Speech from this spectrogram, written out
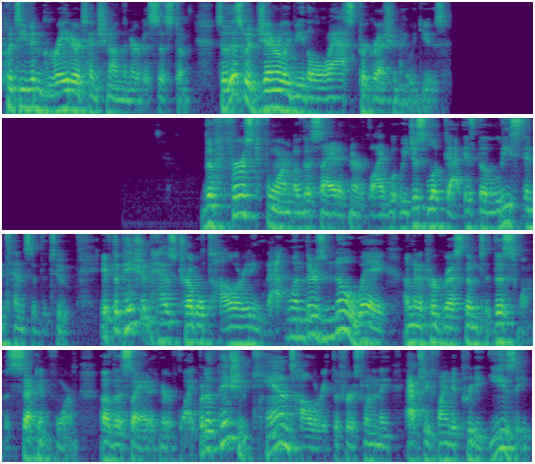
puts even greater tension on the nervous system. So this would generally be the last progression I would use. The first form of the sciatic nerve glide, what we just looked at, is the least intense of the two. If the patient has trouble tolerating that one, there's no way I'm going to progress them to this one, the second form of the sciatic nerve glide. But if the patient can tolerate the first one and they actually find it pretty easy,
